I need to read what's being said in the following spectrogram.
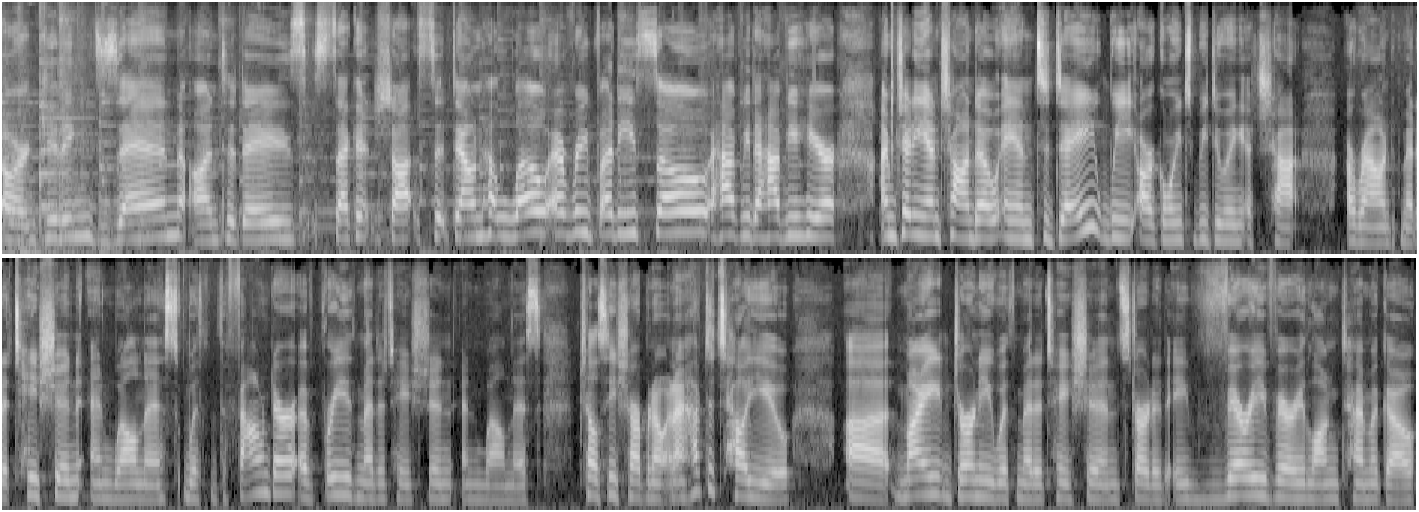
Are getting zen on today's second shot sit down. Hello, everybody. So happy to have you here. I'm Jenny Anchondo, and today we are going to be doing a chat around meditation and wellness with the founder of Breathe Meditation and Wellness, Chelsea Charbonneau. And I have to tell you, uh, my journey with meditation started a very, very long time ago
